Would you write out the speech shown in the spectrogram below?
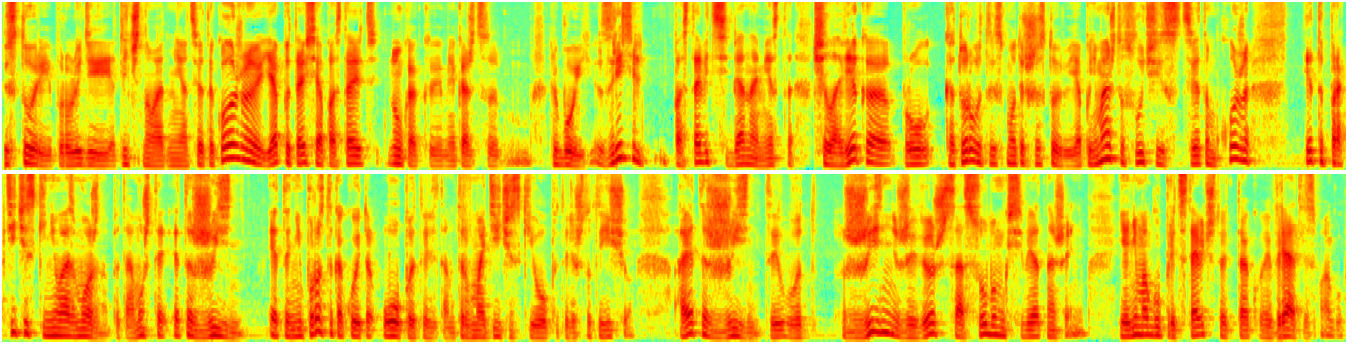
историй про людей отличного от меня цвета кожи, я пытаюсь себя поставить, ну, как, мне кажется, любой зритель, поставить себя на место человека, про которого ты смотришь историю. Я понимаю, что в случае с цветом кожи это практически невозможно, потому что это жизнь. Это не просто какой-то опыт или там травматический опыт или что-то еще, а это жизнь. Ты вот жизнь живешь с особым к себе отношением. Я не могу представить, что это такое, вряд ли смогу.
